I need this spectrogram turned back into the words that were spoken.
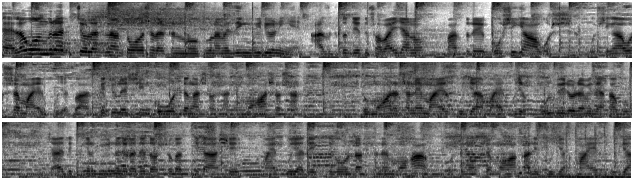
হ্যালো বন্ধুরা, চলে আসলাম তোমাদের সাথে একটা নতুন অ্যামেজিং ভিডিও নিয়ে। আজকে তো যেহেতু সবাই জানো ভাদ্রের কৌশিকী অমাবস্যা। কৌশিকী অমাবস্যা মায়ের পূজা। তো আজকে চলে এসেছি গোবরডাঙ্গা শ্মশানে মহাশ্মশান তো মহা শ্মশানে মায়ের পূজা, মায়ের পূজার ফুল ভিডিওটা আমি দেখাবো। চারিদিক থেকে বিভিন্ন জায়গাতে দর্শকার্থীরা আসে মায়ের পূজা দেখতে। গোবরডাঙ্গা মহা কৌশিকী অমাবস্যা মহাকালী পূজা, মায়ের পূজা।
